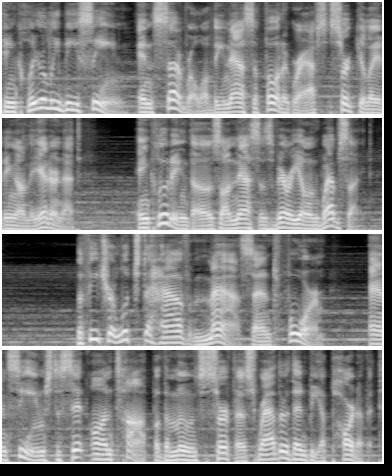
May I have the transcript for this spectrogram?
can clearly be seen in several of the NASA photographs circulating on the Internet, including those on NASA's very own website. The feature looks to have mass and form and seems to sit on top of the Moon's surface rather than be a part of it.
